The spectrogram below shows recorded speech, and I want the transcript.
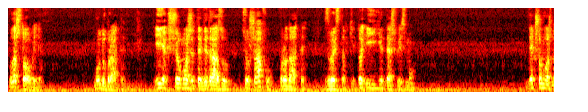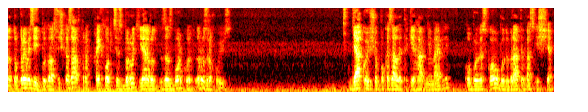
Влаштовує. Буду брати. І якщо можете відразу цю шафу продати з виставки, то і її теж візьму. Якщо можна, то привезіть, будь ласка, завтра. Хай хлопці зберуть, я за зборку розрахуюсь. Дякую, що показали такі гарні меблі. Обов'язково буду брати вас іще.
